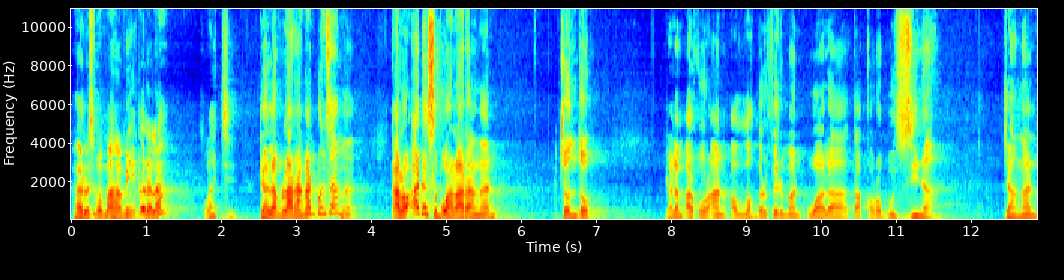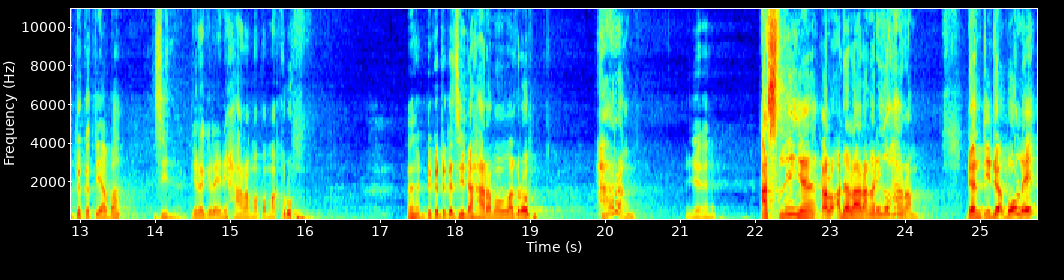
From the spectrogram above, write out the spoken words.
Harus memahami itu adalah wajib. Dalam larangan pun sama. Kalau ada sebuah larangan, contoh dalam Al-Quran Allah berfirman, wala taqrabuz zina. Jangan deketi apa? Zina. Kira-kira ini haram apa makruh? Dekat-dekat zina haram apa makruh? Haram. Ya. Aslinya kalau ada larangan itu haram. Dan tidak boleh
